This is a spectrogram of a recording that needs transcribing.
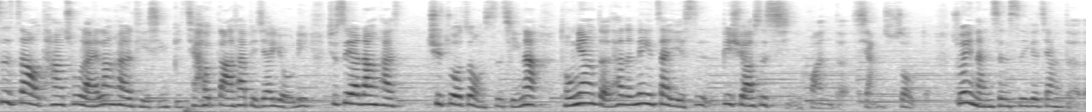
制造他出来，让他的体型比较大，他比较有力，就是要让他。去做这种事情，那同样的，他的内在也是必须要是喜欢的、享受的。所以男生是一个这样的、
